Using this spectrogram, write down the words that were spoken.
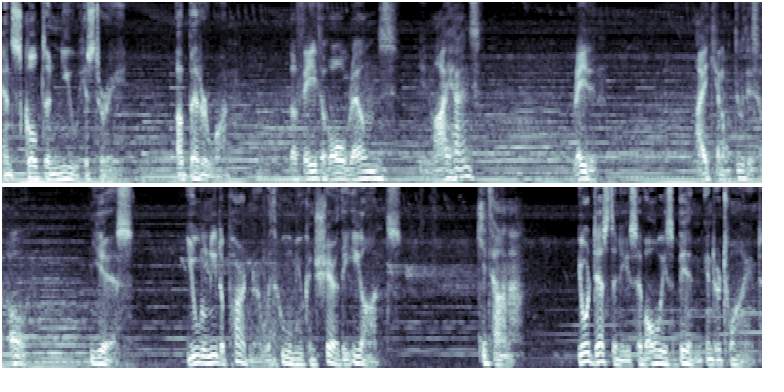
and sculpt a new history. A better one. The fate of all realms in my hands? Raiden, I cannot do this alone. Yes. You will need a partner with whom you can share the eons. Kitana. Your destinies have always been intertwined.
